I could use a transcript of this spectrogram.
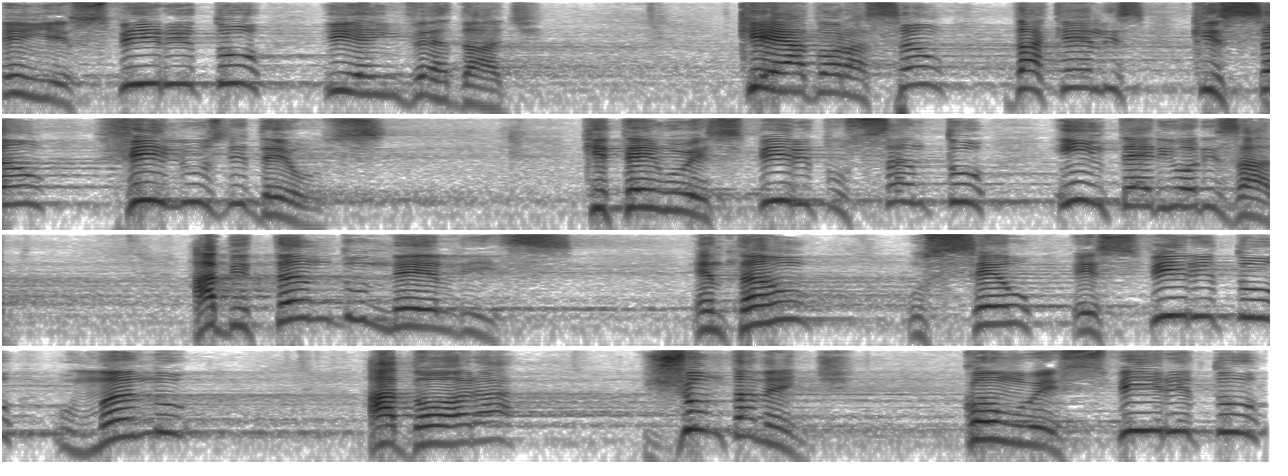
em espírito e em verdade, que é a adoração daqueles que são filhos de Deus, que têm o Espírito Santo interiorizado, habitando neles. Então, o seu espírito humano adora juntamente com o Espírito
